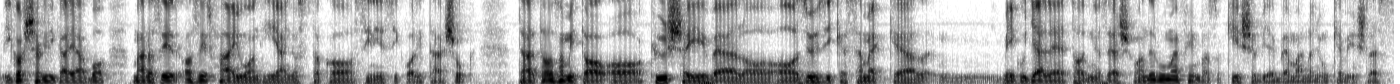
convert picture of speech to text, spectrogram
igazságligájába már azért, azért fájóan hiányoztak a színészi kvalitások. Tehát az, amit a, a külsejével, a, az őzike szemekkel még úgy el lehet adni az első Wonder Woman filmben, az a későbbiekben már nagyon kevés lesz.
